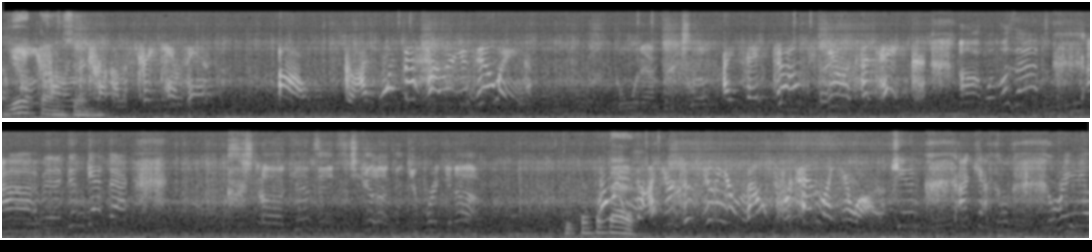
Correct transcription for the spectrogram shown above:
Okay, Yeah, following Ты No, пропадаешь. you're not. You're just using your mouth to pretend like you are. Can't, I can't, radio,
